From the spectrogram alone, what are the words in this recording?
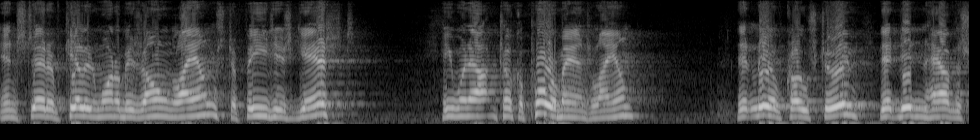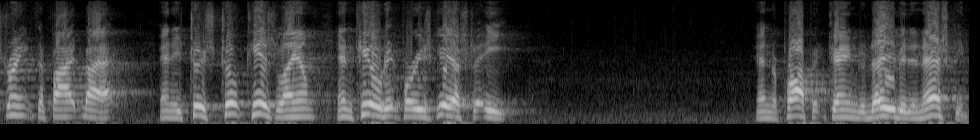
instead of killing one of his own lambs to feed his guest, he went out and took a poor man's lamb that lived close to him that didn't have the strength to fight back. And he just took his lamb and killed it for his guests to eat. And the prophet came to David and asked him,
